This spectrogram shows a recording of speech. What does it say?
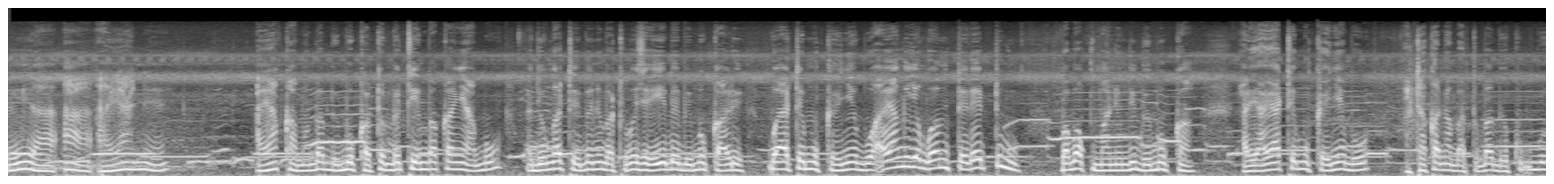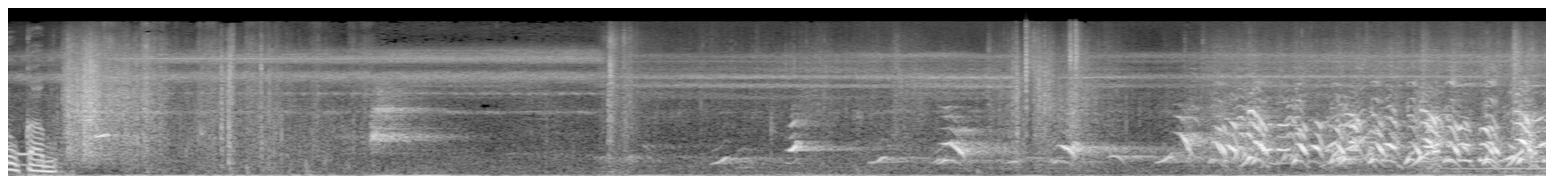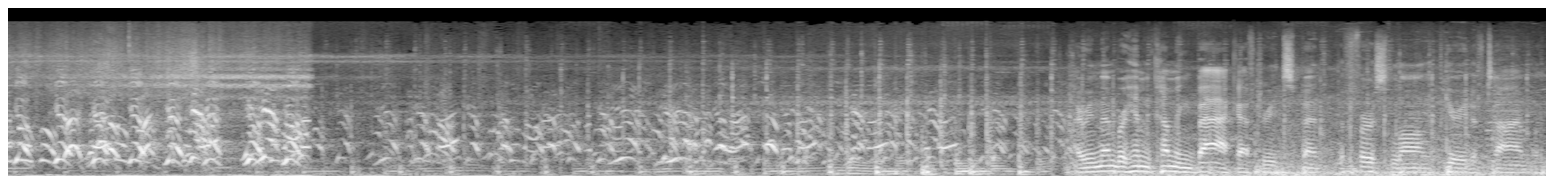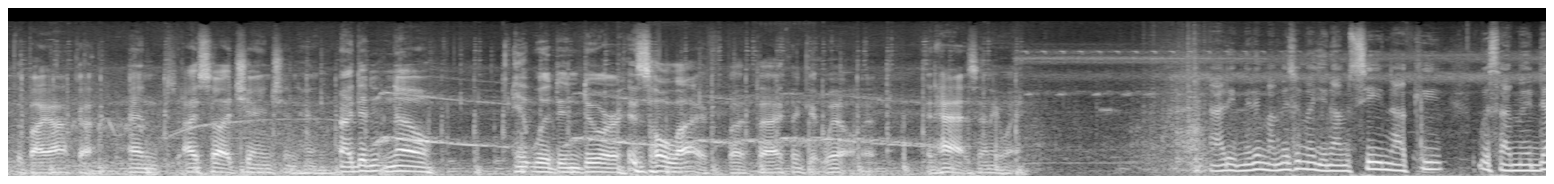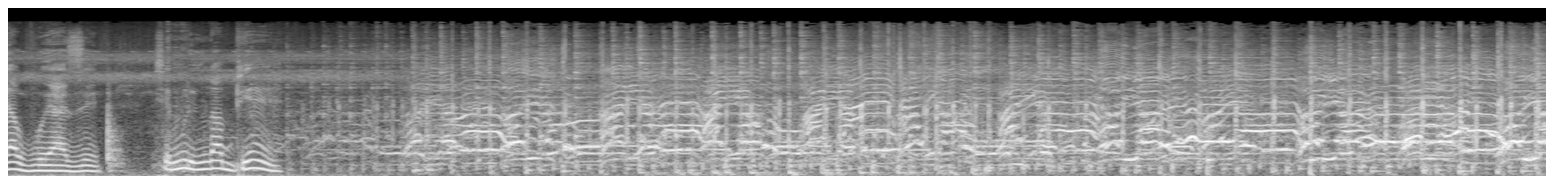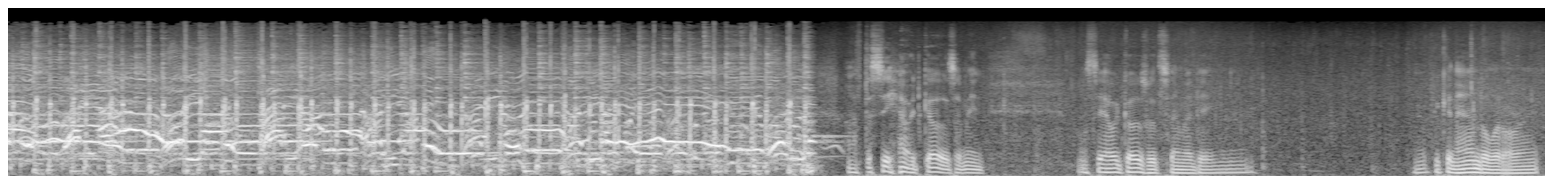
iya a ayane ayakamamba bibuka tombe timba kanyabo ajonga tebe ni batu bose yibe bibuka ali bwate mukenye bo ayangije ngwa mtele tu baba kumani mbi bibuka ali ayate mukenye bo ataka na batu babe kubuka bo Yeah, yeah, yeah, yeah, yeah, yeah, yeah. I remember him coming back after he'd spent the first long period of time with the Bayaka, and I saw a change in him. I didn't know it would endure his whole life, but uh, I think it will. It, it has, anyway. Na msi na ki wesa meda voyaze se bien have to see how it goes. I mean, we'll see how it goes with Samedi. You know? I hope he can handle it all right.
